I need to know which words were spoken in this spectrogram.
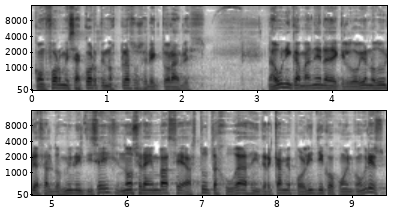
conforme se acorten los plazos electorales. La única manera de que el gobierno dure hasta el 2026 no será en base a astutas jugadas de intercambios políticos con el Congreso,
